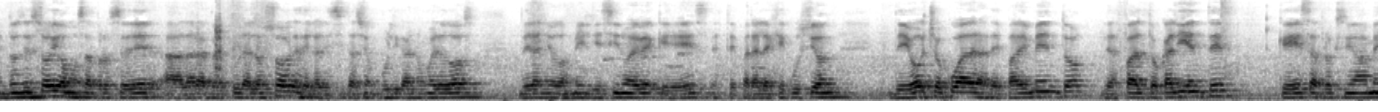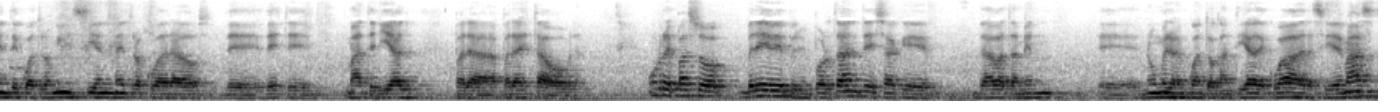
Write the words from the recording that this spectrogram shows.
Entonces hoy vamos a proceder a dar apertura a los sobres de la licitación pública número 2 del año 2019, que es este, para la ejecución de 8 cuadras de pavimento de asfalto caliente, que es aproximadamente 4.100 metros cuadrados de, este material para, para esta obra. Un repaso breve pero importante, ya que daba también eh, números en cuanto a cantidad de cuadras y demás,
